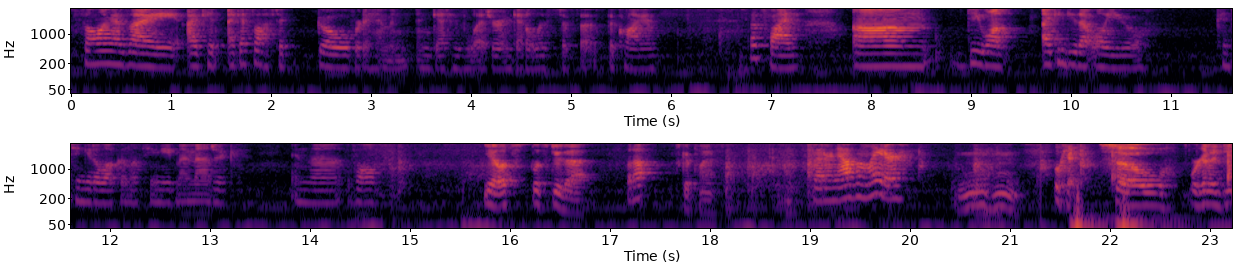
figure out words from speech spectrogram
So long as I I could I guess I'll have to go over to him and, and get his ledger and get a list of the, the clients. That's fine. Um do you want I can do that while you continue to look unless you need my magic in the vault. Yeah, let's let's do that. Split up. It's a good plan. Better now than later. Mm-hmm. Okay, so we're gonna do.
